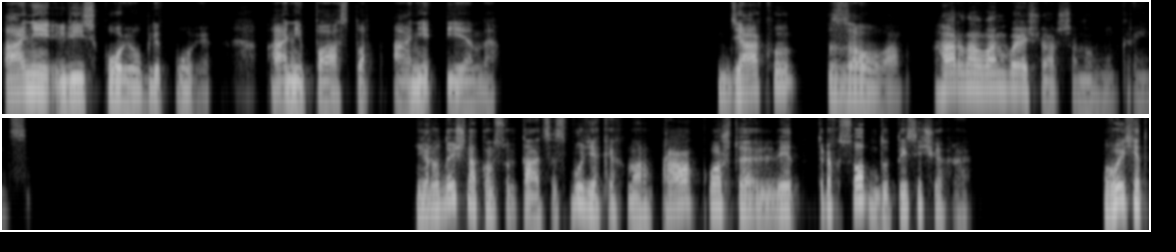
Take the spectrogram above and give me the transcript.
Ані військові облікові, ані паспорт, ані ІН. Дякую за увагу. Гарного вам вечора, шановні українці. Юридична консультація з будь-яких норм права коштує від 300 до 1000 гривень. Вихід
